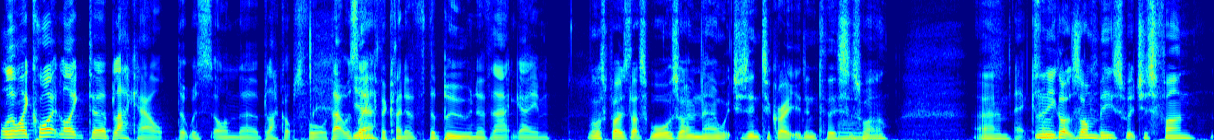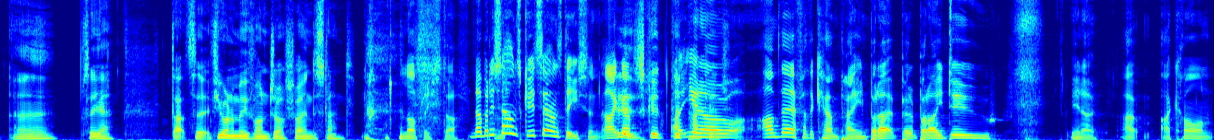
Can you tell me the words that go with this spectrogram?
Although I quite liked uh, Blackout that was on uh, Black Ops 4. That was Yeah. like the kind of the boon of that game. Well, I suppose that's Warzone now, which is integrated into this as Mm. well. Um, and then you got excellent. zombies, which is fun. Uh, so yeah, that's it. If you want to move on, Josh, I understand. Lovely stuff. No, but it sounds good. It sounds decent. Like, It I'm- is, good- good I- you know, I'm there for the campaign, but I but, but I do, you know, I I can't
